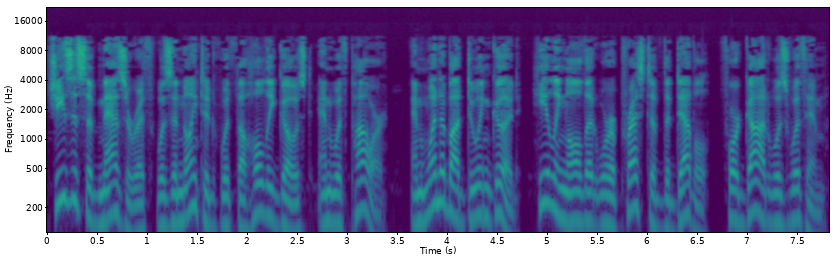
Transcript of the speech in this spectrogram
Jesus of Nazareth was anointed with the Holy Ghost and with power, and went about doing good, healing all that were oppressed of the devil, for God was with him.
